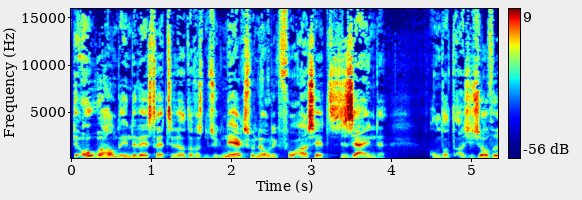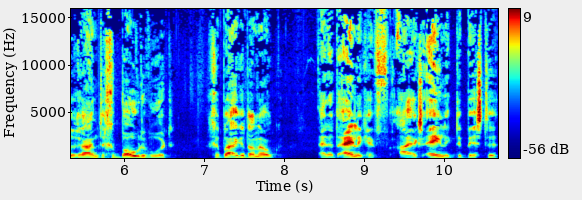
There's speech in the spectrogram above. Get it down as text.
de overhand in de wedstrijd, terwijl dat was natuurlijk nergens voor nodig voor AZ zijnde. Omdat als je zoveel ruimte geboden wordt, gebruik het dan ook. En uiteindelijk heeft Ajax eigenlijk de beste,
